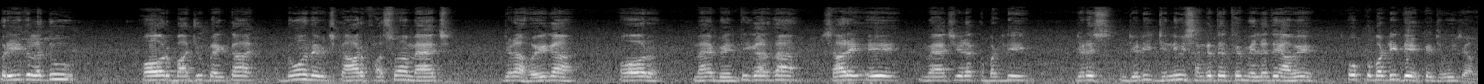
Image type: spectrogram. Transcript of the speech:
ਪ੍ਰੀਤ ਲੱਦੂ ਔਰ ਬਾਜੂ ਬੈਂਕਾ ਦੋਵਾਂ ਦੇ ਵਿਚਕਾਰ ਫਸਵਾ ਮੈਚ ਜਿਹੜਾ ਹੋਏਗਾ ਔਰ ਮੈਂ ਬੇਨਤੀ ਕਰਦਾ ਸਾਰੇ ਇਹ ਮੈਚ ਜਿਹੜਾ ਕਬੱਡੀ ਜਿਹੜੇ ਸ- ਜਿਹੜੀ ਜਿੰਨੀ ਵੀ ਸੰਗਤ ਇੱਥੇ ਮੇਲੇ ਤੇ ਆਵੇ ਉਹ ਕਬੱਡੀ ਦੇਖ ਕੇ ਜ਼ਰੂਰ ਜਾਵੇ।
